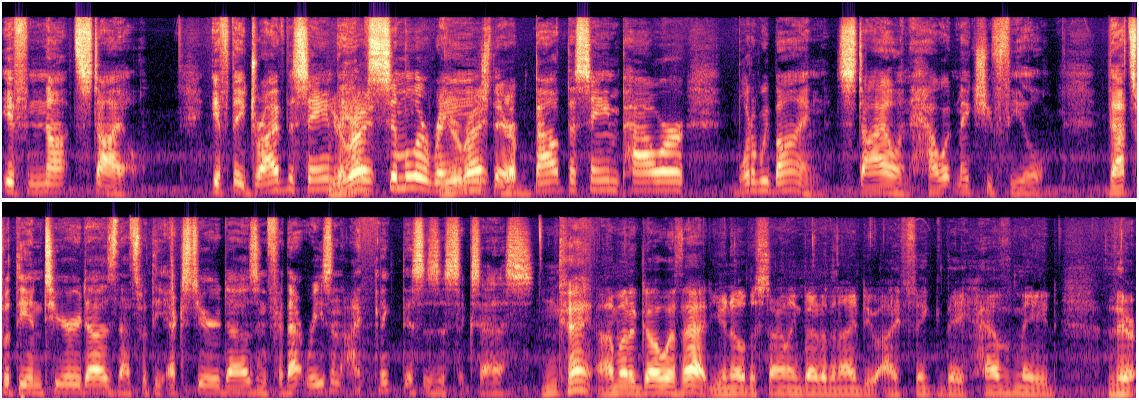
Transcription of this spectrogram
if not style? If they drive the same, You're they have similar range, right. they're Yep. about the same power. What are we buying? Style and how it makes you feel. That's what the interior does, that's what the exterior does, and for that reason, I think this is a success. Okay, I'm going to go with that. You know the styling better than I do. I think they have made their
